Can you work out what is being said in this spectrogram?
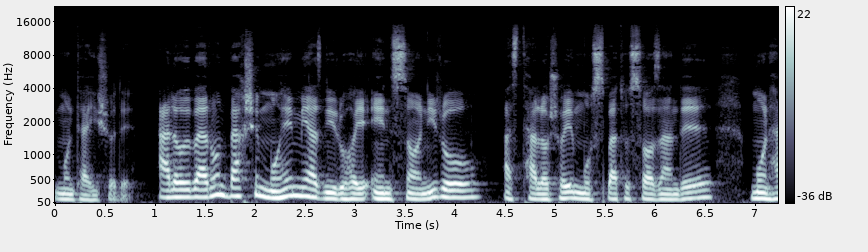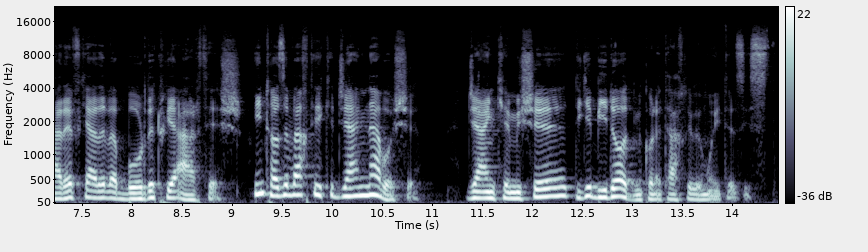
منتهی شده. علاوه بر اون بخش مهمی از نیروهای انسانی رو از تلاش های مثبت و سازنده منحرف کرده و برده توی ارتش. این تازه وقتی که جنگ نباشه. جنگ که میشه دیگه بیداد می‌کنه تخریب محیط زیست.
